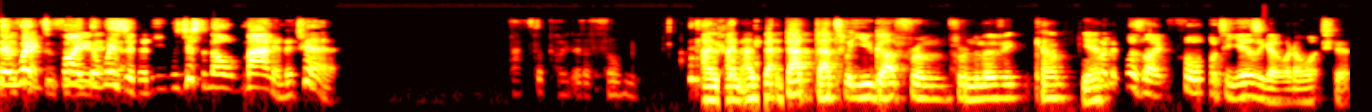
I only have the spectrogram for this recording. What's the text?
they went to find the here. wizard and he was just an old man in a chair. That's the point of the film. And and, and that, that that's what you got from from the movie, Kam. Yeah. Well, it was like 40 years ago when I watched it.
